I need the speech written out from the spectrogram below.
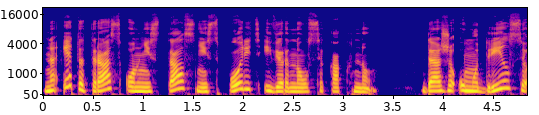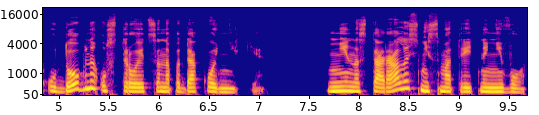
На этот раз он не стал с ней спорить и вернулся к окну. Даже умудрился удобно устроиться на подоконнике. Нина старалась не смотреть на него.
